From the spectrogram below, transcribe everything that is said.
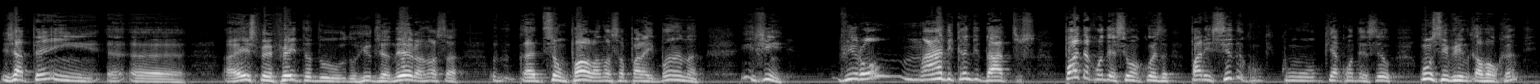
já tem a ex-prefeita do, do, Rio de Janeiro, a nossa a de São Paulo, a nossa paraibana, enfim, virou um mar de candidatos. Pode acontecer uma coisa parecida com, com o que aconteceu com o Severino Cavalcante?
